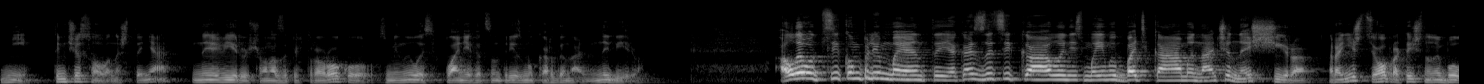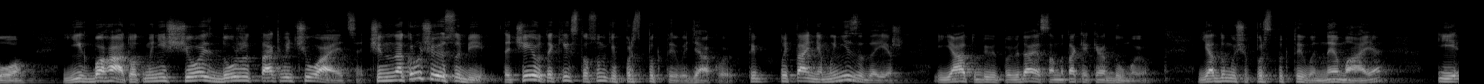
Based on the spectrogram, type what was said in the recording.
Ні. Тимчасово не штиня. Не вірю, що вона за півтора року змінилась в плані егоцентризму кардинально. Не вірю. Але от ці компліменти, якась зацікавленість моїми батьками, наче не щира. Раніше цього практично не було. Їх багато, от мені щось дуже так відчувається. Чи не накручую собі? Та чи є у таких стосунків перспективи? Дякую. Ти питання мені задаєш, і я тобі відповідаю саме так, як я думаю. Я думаю, що перспективи немає. І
